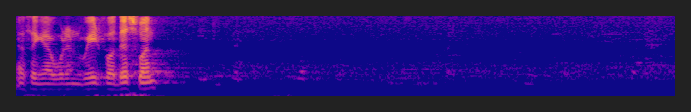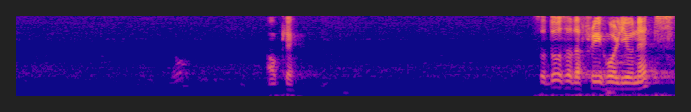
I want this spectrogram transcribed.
I think I wouldn't wait for this one. So those are the freehold units.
